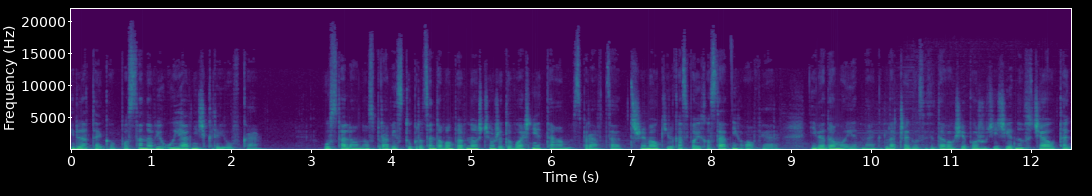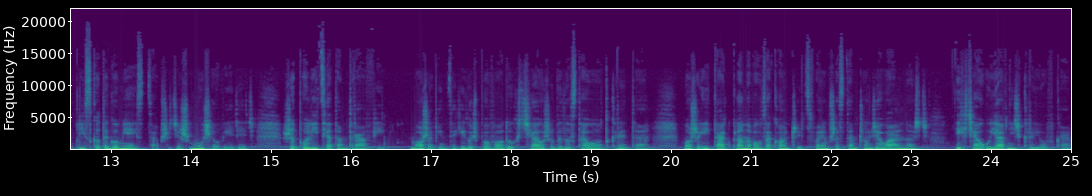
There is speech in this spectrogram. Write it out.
i dlatego postanowił ujawnić kryjówkę. Ustalono z prawie stuprocentową pewnością, że to właśnie tam sprawca trzymał kilka swoich ostatnich ofiar. Nie wiadomo jednak, dlaczego zdecydował się porzucić jedno z ciał tak blisko tego miejsca. Przecież musiał wiedzieć, że policja tam trafi. Może więc z jakiegoś powodu chciał, żeby zostało odkryte. Może i tak planował zakończyć swoją przestępczą działalność i chciał ujawnić kryjówkę.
